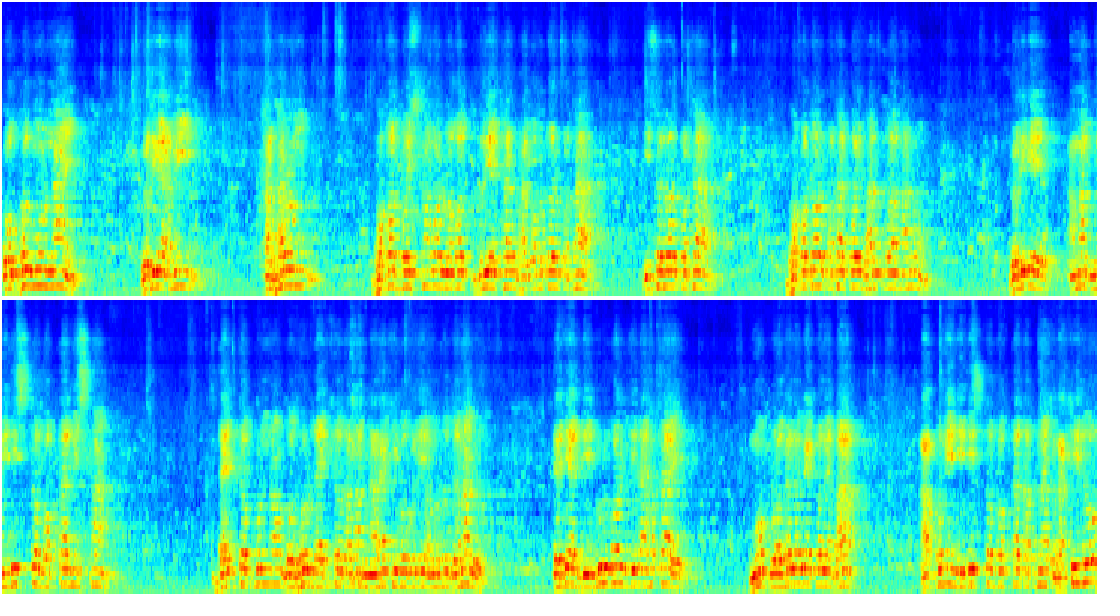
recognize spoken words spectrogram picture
কৌশল মোৰ নাই। গতিকে আমি সাধাৰণ ভকত বৈষ্ণৱৰ লগত দুই এষাৰ ভাগৱতৰ কথা, ঈশ্বৰৰ কথা, ভকতৰ কথা কৈ ভালো পোৱা মানুহ। গতিকে আমাক নিৰ্দিষ্ট বক্তাৰ নিচিনা দায়িত্বপূৰ্ণ, গধুৰ দায়িত্বত আমাক নাৰাখিব বুলি অনুৰোধ জনালোঁ। তেতিয়া ডিব্ৰুগড় জিলা সভাই মোক লগে লগে ক'লে, বাপ, আপুনি নিৰ্দিষ্ট বক্তাত আপোনাক ৰাখিলোঁ,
